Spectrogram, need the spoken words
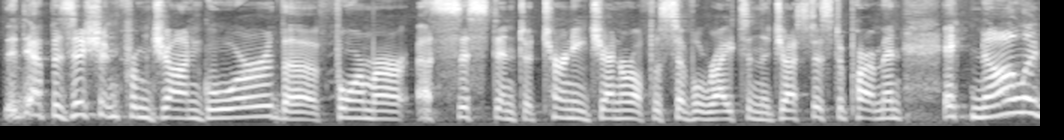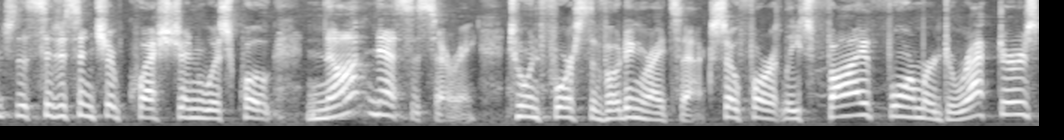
The deposition from John Gore, the former Assistant Attorney General for Civil Rights in the Justice Department, acknowledged the citizenship question was, quote, not necessary to enforce the Voting Rights Act. So far, at least five former directors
